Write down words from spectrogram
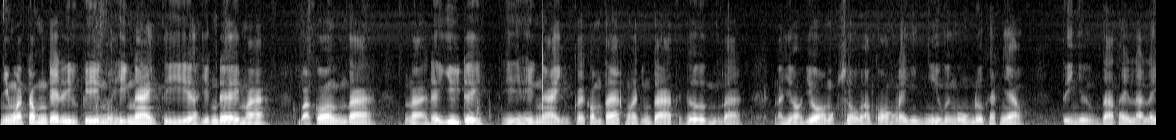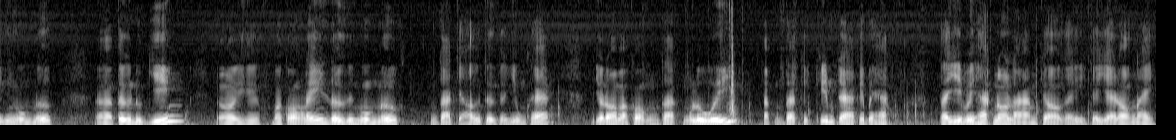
Nhưng mà trong cái điều kiện mà hiện nay thì à, vấn đề mà bà con chúng ta là để duy trì thì hiện nay cái công tác mà chúng ta thường chúng ta là do do một số bà con lấy nhiều cái nguồn nước khác nhau. Tỷ như chúng ta thấy là lấy cái nguồn nước à, từ nước giếng rồi bà con lấy từ cái nguồn nước chúng ta chở từ cái vùng khác do đó bà con chúng ta cũng lưu ý là chúng ta kiểm tra cái pH. Tại vì pH nó làm cho cái cái giai đoạn này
